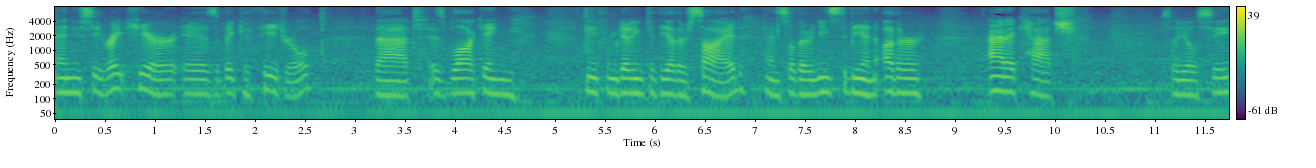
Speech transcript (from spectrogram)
and you see right here is a big cathedral that is blocking me from getting to the other side, and so there needs to be an other attic hatch. So you'll see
